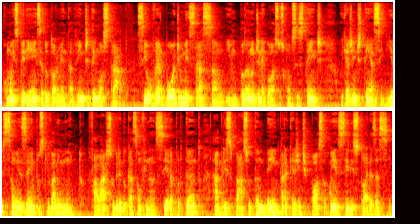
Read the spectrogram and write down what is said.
como a experiência do Tormenta 20 tem mostrado. Se houver boa administração e um plano de negócios consistente, o que a gente tem a seguir são exemplos que valem muito. Falar sobre educação financeira, portanto, abre espaço também para que a gente possa conhecer histórias assim.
